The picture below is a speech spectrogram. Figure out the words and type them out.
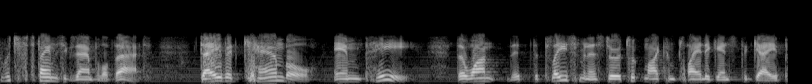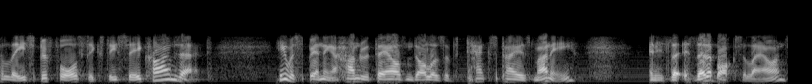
what's a famous example of that? David Campbell, MP the one the, the police minister who took my complaint against the gay police before 60C Crimes Act. He was spending $100,000 of taxpayers' money in his, his letterbox allowance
